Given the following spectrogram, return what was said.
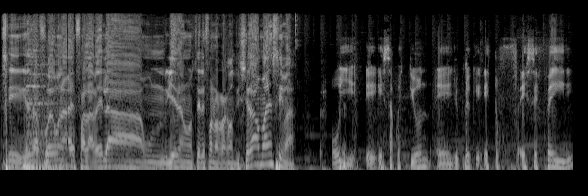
Sí, esa fue una de Falabella un, y eran unos teléfonos reacondicionados más encima. Oye, eh, esa cuestión, eh, yo creo que esto, ese fail,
